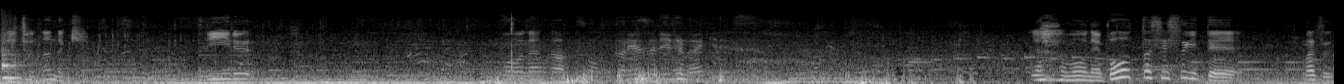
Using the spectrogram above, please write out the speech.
えっとなんだっけ。リール。もうなんかそうとりあえずリールの駅です。い やもうねぼーっとしすぎてまず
